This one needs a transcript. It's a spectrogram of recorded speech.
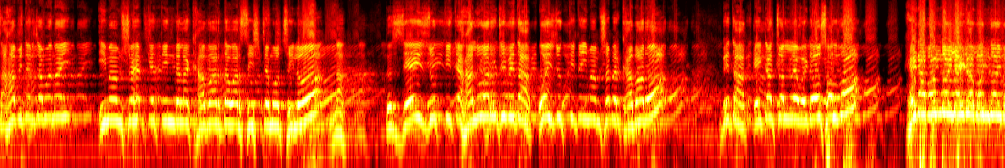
সাহাবিদের জামানায় ইমাম সাহেবকে তিন বেলা খাবার দেওয়ার সিস্টেমও ছিল না। তো যেই যুক্তিতে হালুয়া রুটি বেদাত, ওই যুক্তিতে ইমাম সাহেবের খাবারও বেদাত। এইটা চললে ওইটাও চলবো। হেটা বন্ধ হইলে এইটাও বন্ধ হইব।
